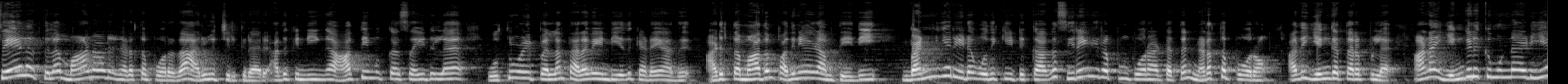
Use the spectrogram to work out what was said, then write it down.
சேலத்தில் மாநாடு நடத்த போகிறதா அறிவிச்சிருக்கிறாரு. அதுக்கு நீங்கள் அதிமுக சைடில் ஒத்துழைப்பெல்லாம் தர வேண்டியது கிடையாது. அடுத்த மாதம் பதினேழாம் தேதி வன்னியர் இட ஒதுக்கீட்டுக்காக சிறை நிரப்பும் போராட்டத்தை நடத்த போகிறோம் அது எங்கள் தரப்பில். ஆனால் எங்களுக்கு முன்னாடியே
